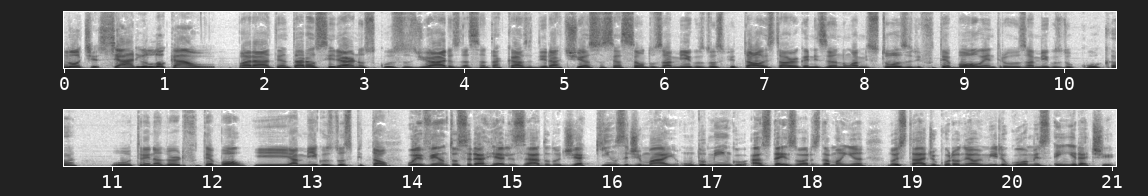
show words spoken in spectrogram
Noticiário Local. Para tentar auxiliar nos custos diários da Santa Casa de Irati, a Associação dos Amigos do Hospital está organizando um amistoso de futebol entre os amigos do Cuca, o treinador de futebol e amigos do hospital. O evento será realizado no dia 15 de maio, um domingo, às 10 horas da manhã, no estádio Coronel Emílio Gomes, em Irati,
